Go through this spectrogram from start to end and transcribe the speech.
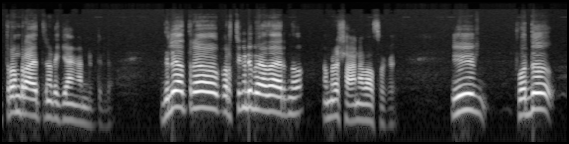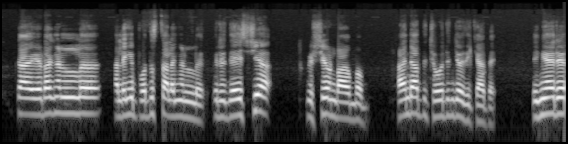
ഇത്രയും പ്രായത്തിനിടയ്ക്ക് ഞാൻ കണ്ടിട്ടില്ല. ഇതിൽ അത്ര കുറച്ചും കൂടി ഭേദമായിരുന്നു നമ്മുടെ ഷാനവാസൊക്കെ. ഈ പൊതു ഇടങ്ങളിൽ അല്ലെങ്കിൽ പൊതുസ്ഥലങ്ങളിൽ ഒരു ദേശീയ വിഷയം ഉണ്ടാകുമ്പം അതിന്റെ അകത്ത് ചോദ്യം ചോദിക്കാതെ ഇങ്ങനൊരു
